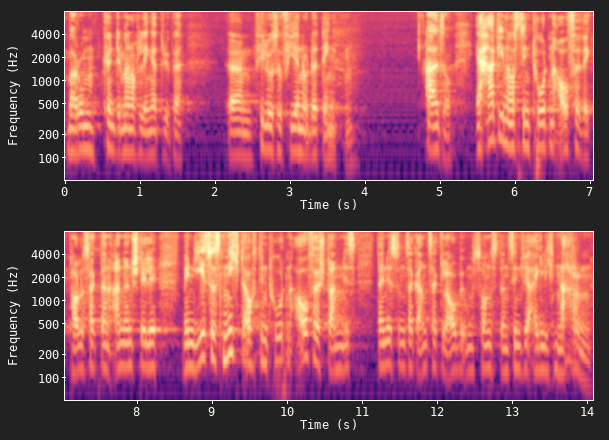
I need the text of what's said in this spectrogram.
Warum könnte man noch länger drüber ähm, philosophieren oder denken? Also, er hat ihn aus den Toten auferweckt. Paulus sagt an anderen Stelle, wenn Jesus nicht aus den Toten auferstanden ist, dann ist unser ganzer Glaube umsonst, dann sind wir eigentlich Narren,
